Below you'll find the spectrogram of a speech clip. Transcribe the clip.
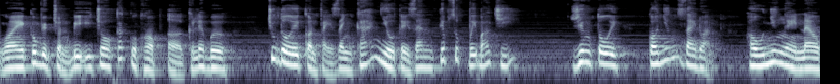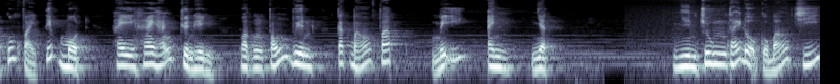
Ngoài công việc chuẩn bị cho các cuộc họp ở Kleber, chúng tôi còn phải dành khá nhiều thời gian tiếp xúc với báo chí. Riêng tôi có những giai đoạn hầu như ngày nào cũng phải tiếp một hay hai hãng truyền hình hoặc phóng viên các báo Pháp, Mỹ, Anh, Nhật. Nhìn chung thái độ của báo chí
